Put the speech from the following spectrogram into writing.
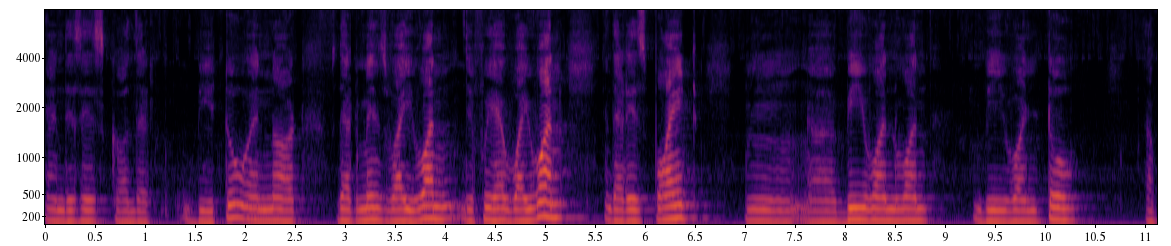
and this is called that b 2 n naught. That means, y 1 if we have y 1 that is point um, uh, b 1 1 b 1 2 up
